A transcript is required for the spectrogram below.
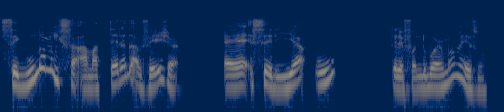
Segundo a, a matéria da Veja, é, seria o telefone do Borman mesmo.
